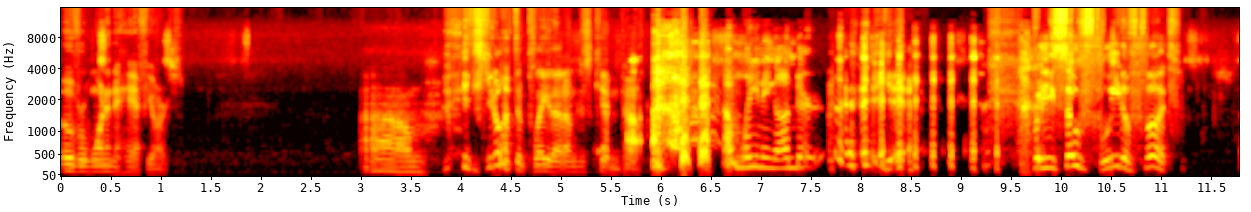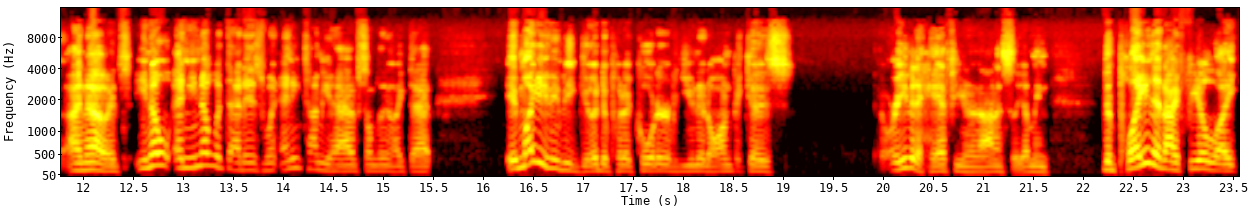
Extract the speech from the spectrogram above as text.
over one and a half yards. Um, you don't have to play that. I'm just kidding, pal. I'm leaning under. yeah, but he's so fleet of foot. I know it's you know, and you know what that is. When anytime you have something like that, it might even be good to put a quarter of unit on because, or even a half unit. Honestly, I mean, the play that I feel like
